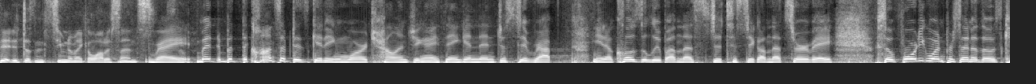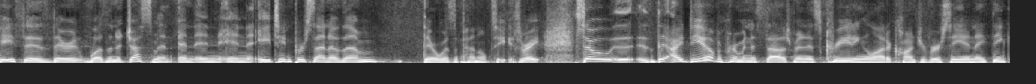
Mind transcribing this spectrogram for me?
it doesn't seem to make a lot of sense. Right, but but the concept is getting more challenging, I think. And then just to wrap, you know, close the loop on the statistic on that survey. So 41% of those cases there was an adjustment, and in in 18% of them there was a penalty, right? So uh, the idea of a permanent establishment is creating a lot of controversy, and I think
